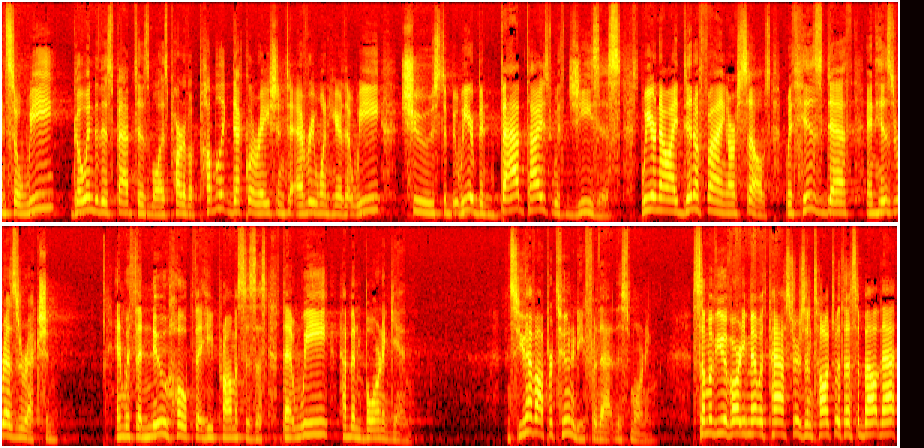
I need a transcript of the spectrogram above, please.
And so we go into this baptismal as part of a public declaration to everyone here that we choose to be, we have been baptized with Jesus. We are now identifying ourselves with his death and his resurrection and with the new hope that he promises us that we have been born again. And so you have opportunity for that this morning. Some of you have already met with pastors and talked with us about that,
